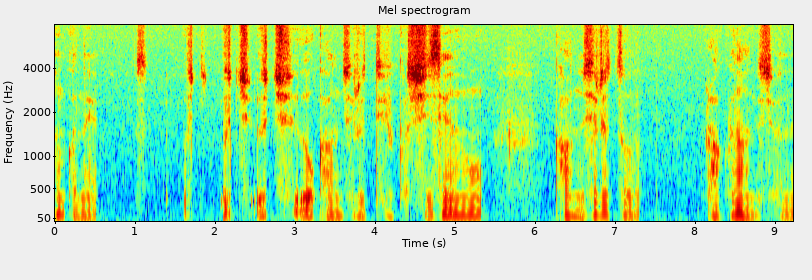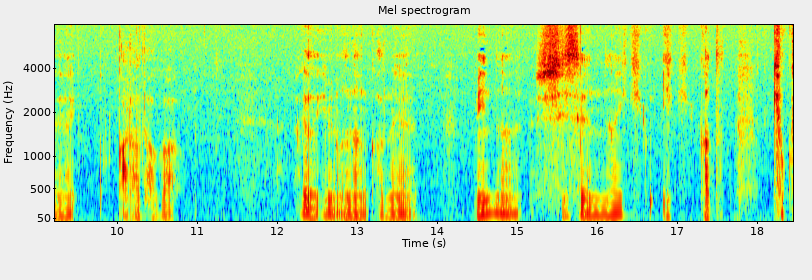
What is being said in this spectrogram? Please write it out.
ー、なんかね宇宙宇宙を感じるっていうか自然を感じると楽なんですよね。体が。だけど今なんかねみんな自然な生き生き方極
